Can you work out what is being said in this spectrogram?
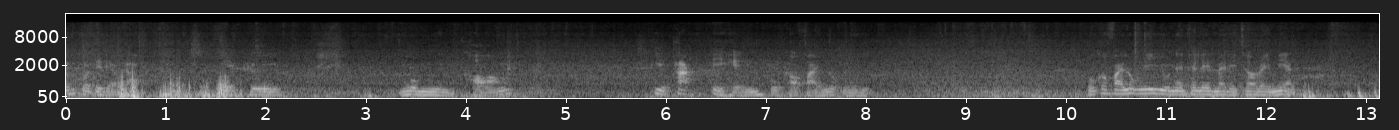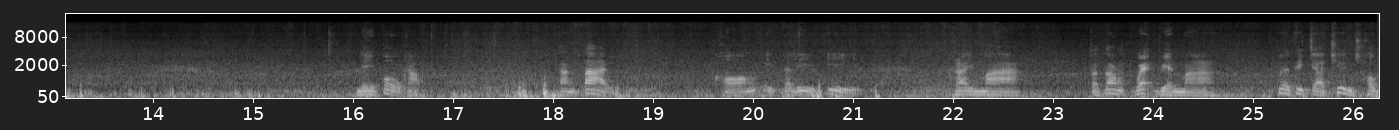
สมควรทีเดียวครับ นี่คือมุมหนึ่งของที่พักที่เห็นภูเขาไฟลูกนี้ภูเขาไฟลูกนี้อยู่ในทะเลเมดิเตอร์เรเนียนเนโปลครับทางใต้ของอิตาลีที่ใครมาจะต้องแวะเวียนมา เพื่อที่จะชื่นชม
